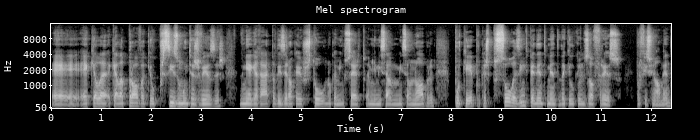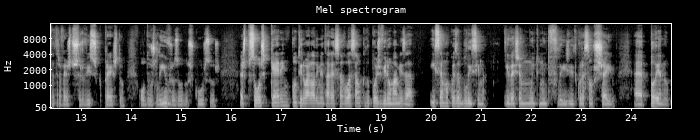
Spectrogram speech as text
É, é aquela, aquela prova que eu preciso muitas vezes de me agarrar para dizer, ok, eu estou no caminho certo, a minha missão é uma missão nobre. Porquê? Porque as pessoas, independentemente daquilo que eu lhes ofereço profissionalmente, através dos serviços que presto, ou dos livros, ou dos cursos, as pessoas querem continuar a alimentar essa relação que depois vira uma amizade. Isso é uma coisa belíssima e deixa-me muito, muito feliz e de coração cheio, uh, pleno,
